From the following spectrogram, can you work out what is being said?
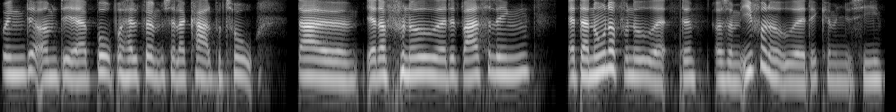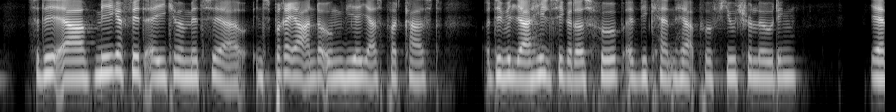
pointe, om det er Bo på 90 eller Karl på 2, der, øh, ja, der får noget ud af det, bare så længe, at der er nogen, der får noget ud af det, og som I får noget ud af det, kan man jo sige. Så det er mega fedt, at I kan være med til at inspirere andre unge via jeres podcast. Og det vil jeg helt sikkert også håbe, at vi kan her på Future Loading. Ja,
